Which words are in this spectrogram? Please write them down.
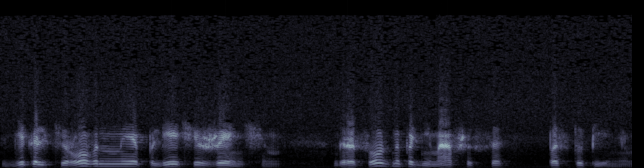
декольтированные плечи женщин, грациозно поднимавшихся по ступеням.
